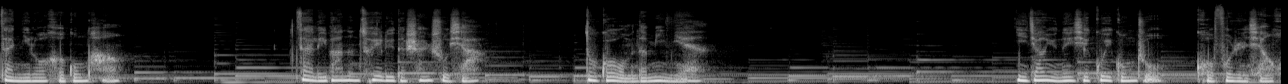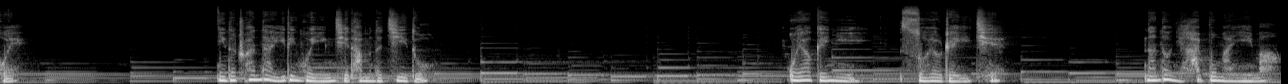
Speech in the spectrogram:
在尼罗河宫旁，在黎巴嫩翠绿的杉树下，度过我们的蜜年。你将与那些贵公主、阔夫人相会。你的穿戴一定会引起他们的嫉妒。我要给你所有这一切，难道你还不满意吗？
